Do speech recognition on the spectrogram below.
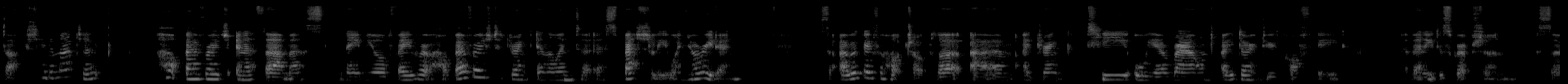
Dark Shade of Magic. Hot beverage in a thermos. Name your favourite hot beverage to drink in the winter, especially when you're reading. So I would go for hot chocolate. Um, I drink tea all year round. I don't do coffee of any description. So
